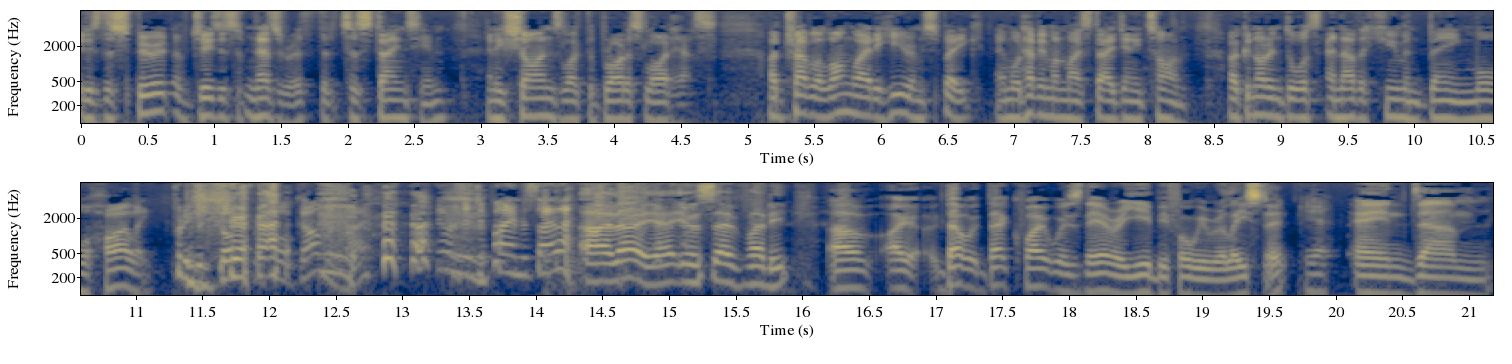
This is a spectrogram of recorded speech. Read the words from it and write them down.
It is the spirit of Jesus of Nazareth that sustains him, and he shines like the brightest lighthouse. I'd travel a long way to hear him speak, and would have him on my stage any time. I could not endorse another human being more highly. Pretty good talk for Paul Colman, mate. How much did you pay to say that? I know, yeah, it was so funny. Um, I that that quote was there a year before we released it, Yeah. and um,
